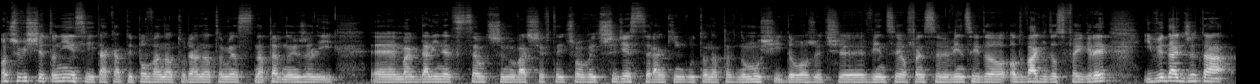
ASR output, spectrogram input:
Oczywiście to nie jest jej taka typowa natura, natomiast na pewno jeżeli e, Magda Linet chce utrzymywać się w tej czołowej 30 rankingu, to na pewno musi dołożyć e, więcej ofensywy, więcej do odwagi do swojej gry i widać, że ta,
